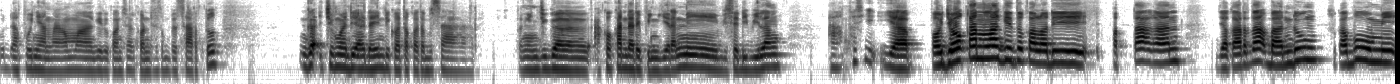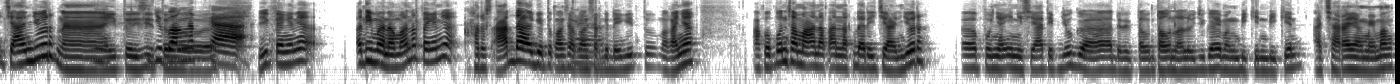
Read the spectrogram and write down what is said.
udah punya nama gitu, konser-konser besar tuh nggak cuma diadain di kota-kota besar. Pengen juga aku kan dari pinggiran nih, bisa dibilang apa sih? Ya pojokan lah gitu kalau di peta kan. Jakarta, Bandung, Sukabumi, Cianjur. Nah, Iya, itu di situ. Banget Kak. Jadi pengennya ah, di mana-mana pengennya harus ada gitu konser-konser Iya. gede gitu. Makanya aku pun sama anak-anak dari Cianjur eh, punya inisiatif juga dari tahun-tahun lalu juga emang bikin-bikin acara yang memang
